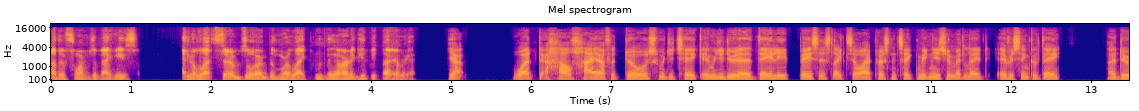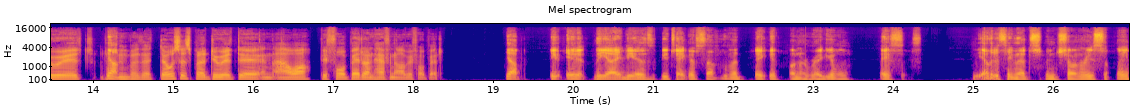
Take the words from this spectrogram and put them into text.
other forms of magnesium. And the less they're absorbed, the more likely they are to give you diarrhea. Yeah. What, how high of a dose would you take? And would you do it on a daily basis? Like, so I personally take magnesium malate every single day. I do it, yeah. remember the doses, but I do it uh, an hour before bed or half an hour before bed. Yeah. It, it, the idea is you take a supplement, take it on a regular basis. The other thing that's been shown recently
